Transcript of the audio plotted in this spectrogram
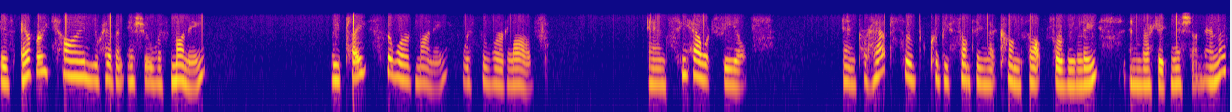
is every time you have an issue with money, replace the word money with the word love and see how it feels. And perhaps there could be something that comes up for release and recognition. And let's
